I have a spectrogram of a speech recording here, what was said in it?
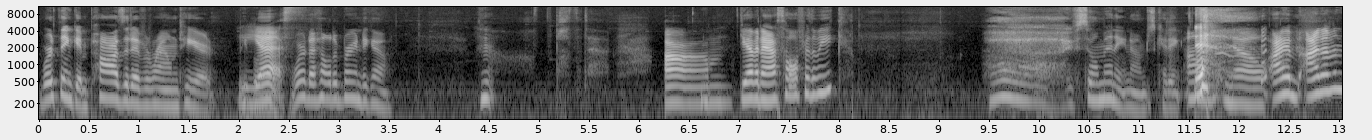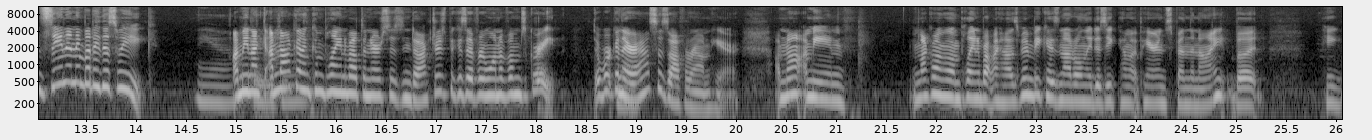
We're thinking positive around here. People are like, Yes. Where the hell did Brandy go? um, do you have an asshole for the week? I have so many. No, I'm just kidding. Um, no, I have, I haven't seen anybody this week. Yeah. I mean, I, I'm not going to complain about the nurses and doctors because every one of them's great. They're working their asses off around here. I'm not. I mean, I'm not going to complain about my husband because not only does he come up here and spend the night, but he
